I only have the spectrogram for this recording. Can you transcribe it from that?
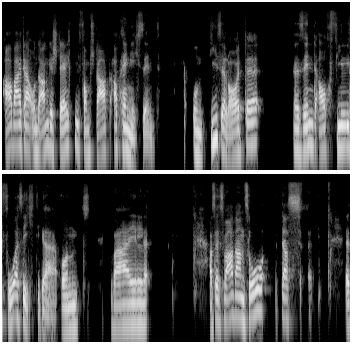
Arbeiter und Angestellten vom Staat abhängig sind. Und diese Leute äh, sind auch viel vorsichtiger und weil, also es war dann so, dass äh,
